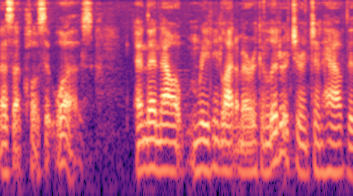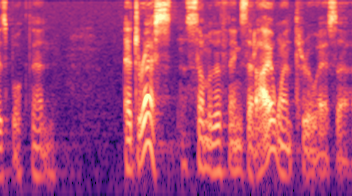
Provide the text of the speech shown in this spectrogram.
that's how close it was. And then now I'm reading Latin American literature and to have this book then address some of the things that I went through as a,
